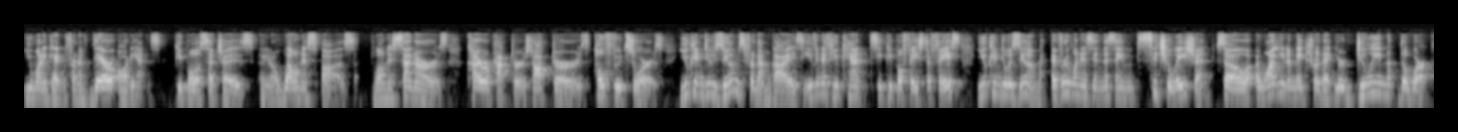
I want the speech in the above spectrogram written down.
you want to get in front of their audience, people such as, you know, wellness spas, wellness centers, chiropractors, doctors, health food stores you can do Zooms for them, guys. Even if you can't see people face to face, you can do a Zoom. Everyone is in the same situation. So I want you to make sure that you're doing the work,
